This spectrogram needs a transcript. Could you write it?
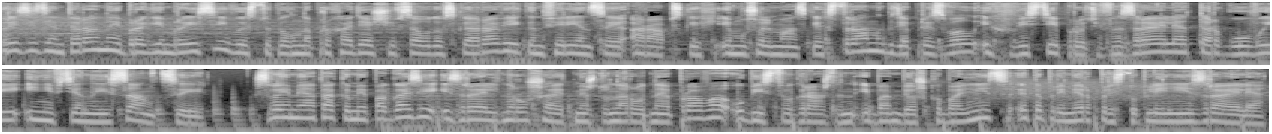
Президент Ирана Ибрагим Раиси выступил на проходящей в Саудовской Аравии конференции арабских и мусульманских стран, где призвал их ввести против Израиля торговые и нефтяные санкции. Своими атаками по Газе Израиль нарушает международное право, убийство граждан и бомбежка больниц – это пример преступления Израиля.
